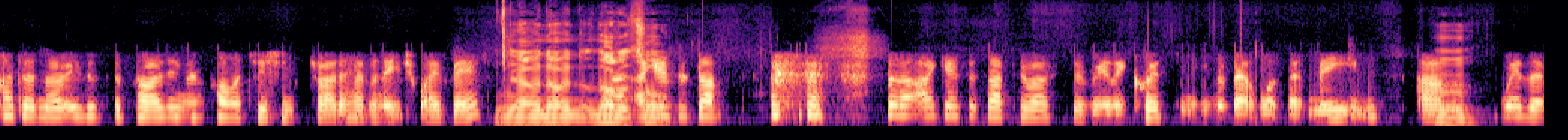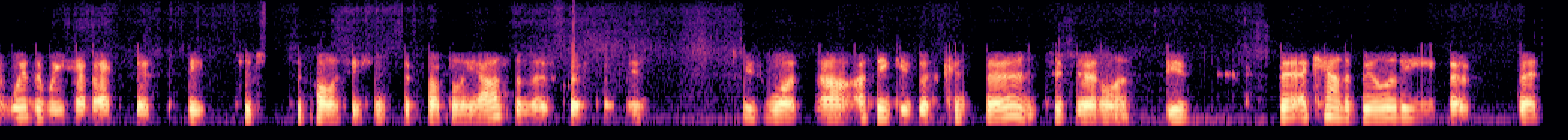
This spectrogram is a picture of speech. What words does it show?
I don't know. Is it surprising when politicians try to have an each way bet? No, no, not at I all. guess it's up, but I guess it's up to us to really question him about what that means. Um, Whether whether we have access to, to, to politicians to properly ask them those questions is is what uh, I think is of concern to journalists. Is the accountability that that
